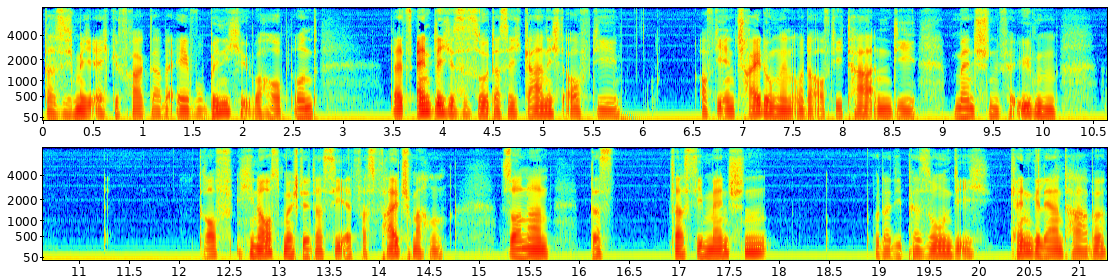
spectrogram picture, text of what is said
dass ich mich echt gefragt habe, ey, wo bin ich hier überhaupt? Und letztendlich ist es so, dass ich gar nicht auf die auf die Entscheidungen oder auf die Taten, die Menschen verüben, darauf hinaus möchte, dass sie etwas falsch machen, sondern dass, dass die Menschen oder die Person, die ich kennengelernt habe,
